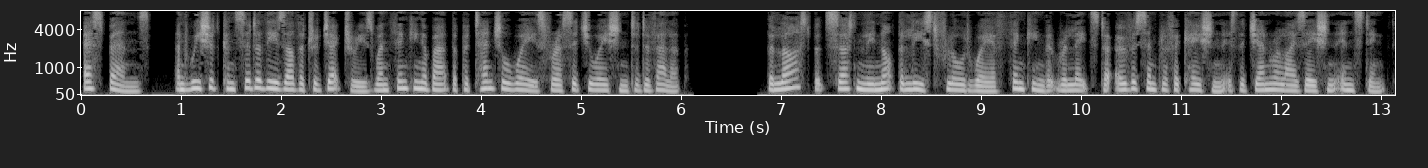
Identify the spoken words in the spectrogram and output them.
S-bends, and we should consider these other trajectories when thinking about the potential ways for a situation to develop. The last but certainly not the least flawed way of thinking that relates to oversimplification is the generalization instinct.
